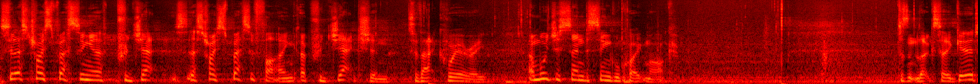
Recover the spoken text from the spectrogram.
So let's try, let's try specifying a projection to that query. And we'll just send a single quote mark. Doesn't look so good.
